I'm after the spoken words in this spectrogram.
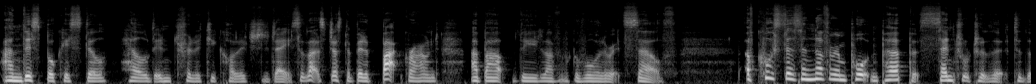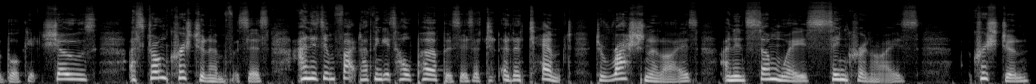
and this book is still held in Trinity College today. So that's just a bit of background about the Lebor Gabála itself. Of course, there's another important purpose central to the to the book. It shows a strong Christian emphasis, and is in fact, I think its whole purpose is an attempt to rationalize and, in some ways, synchronize Christian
